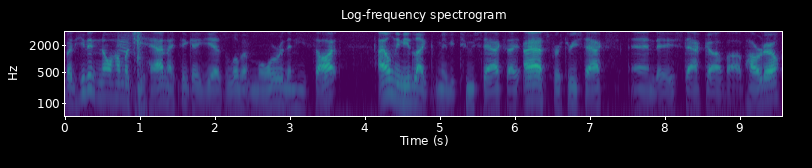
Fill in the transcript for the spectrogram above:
but he didn't know how much he had, and I think he has a little bit more than he thought. I only need like maybe two stacks. I, I asked for three stacks and a stack of uh, power rail,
